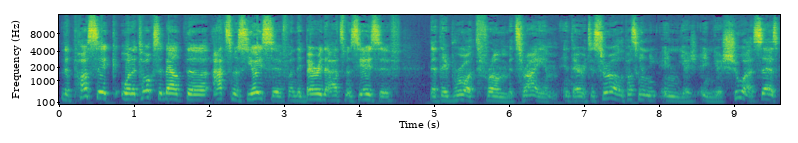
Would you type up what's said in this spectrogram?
the pasuk when it talks about the atzmas yosef when they buried the atzmas yosef that they brought from Mitzrayim into Eretz Yisrael, the pasuk in, in, in Yeshua says,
